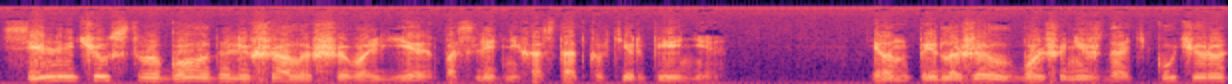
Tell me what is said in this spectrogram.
Сильное чувство голода лишало шевалье последних остатков терпения, и он предложил больше не ждать кучера,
